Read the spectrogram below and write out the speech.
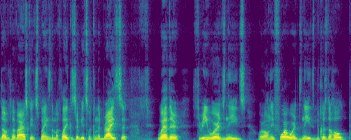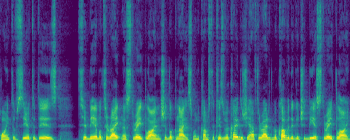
David Povarsky explains the machlekes Rabbi Yitzchak and the Brayse whether three words needs or only four words needs because the whole point of sirtit is to be able to write in a straight line. It should look nice. When it comes to Kizva Kodesh, you have to write it b'kovedik. It should be a straight line.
